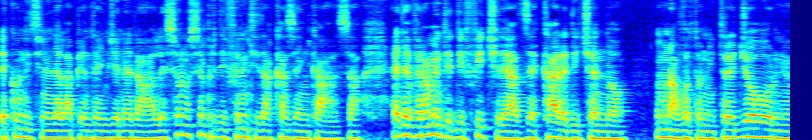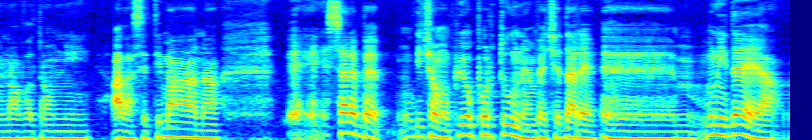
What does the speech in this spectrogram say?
le condizioni della pianta in generale sono sempre differenti da casa in casa ed è veramente difficile azzeccare dicendo una volta ogni tre giorni, una volta ogni alla settimana. E sarebbe, diciamo, più opportuno invece dare eh, un'idea,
